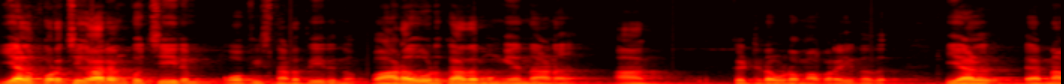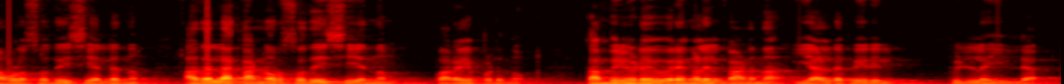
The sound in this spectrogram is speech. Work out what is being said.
ഇയാൾ കുറച്ചു കാലം കൊച്ചിയിലും ഓഫീസ് നടത്തിയിരുന്നു. വാടക കൊടുക്കാതെ മുങ്ങിയെന്നാണ് ആ കെട്ടിട ഉടമ പറയുന്നത്. ഇയാൾ എറണാകുളം സ്വദേശിയല്ലെന്നും അതല്ല കണ്ണൂർ സ്വദേശിയെന്നും പറയപ്പെടുന്നു. കമ്പനിയുടെ വിവരങ്ങളിൽ കാണുന്ന ഇയാളുടെ പേരിൽ പിള്ളയില്ല.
